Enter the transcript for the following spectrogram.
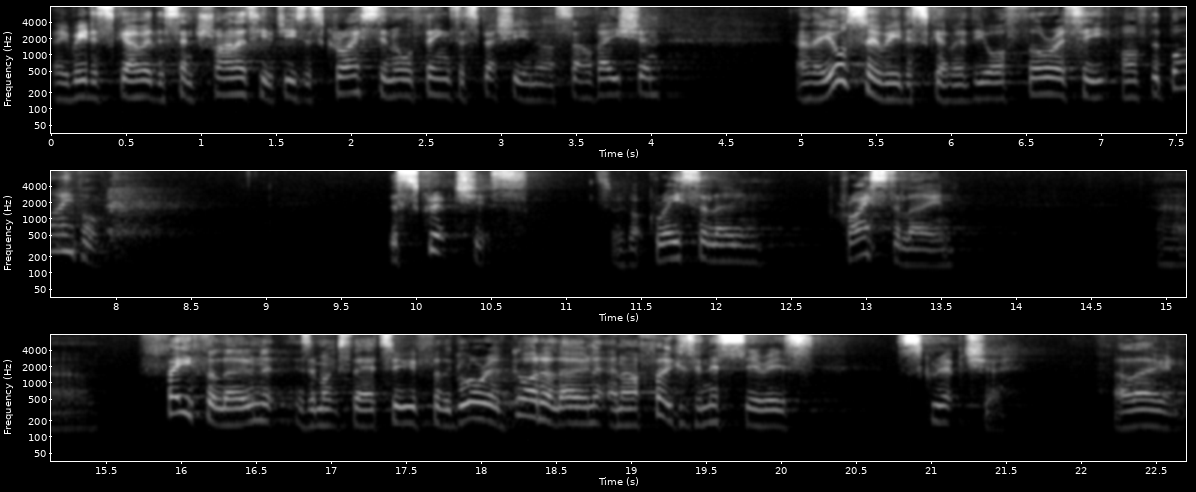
They rediscovered the centrality of Jesus Christ in all things, especially in our salvation. And they also rediscovered the authority of the Bible, the scriptures. So we've got grace alone, Christ alone, um, faith alone is amongst there too, for the glory of God alone, and our focus in this series, scripture alone.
